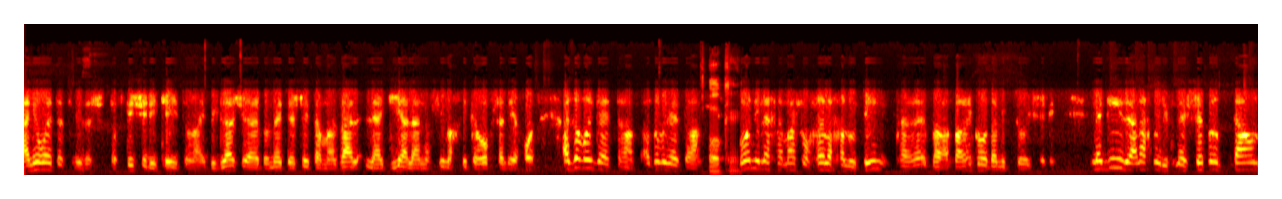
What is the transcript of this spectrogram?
אני רואה את עצמי, זה התפקיד שלי כעיתונאי, בגלל שבאמת יש לי את המזל להגיע לאנשים הכי קרוב שאני יכול. עזוב רגע את טראמפ, עזוב רגע את טראמפ. אוקיי. בוא נלך למשהו אחר לחלוטין, ברקורד המקצועי שלי. נגיד, אנחנו לפני שפרדסטאון,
